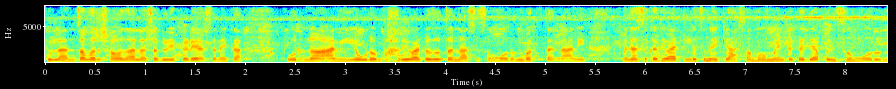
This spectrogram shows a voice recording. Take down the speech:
फुलांचा वर्षाव झाला सगळीकडे असं नाही का पूर्ण आणि एवढं भारी वाटत होतं ना असं समोरून बघताना. आणि म्हणजे असं कधी वाटलंच नाही की असा मोमेंट कधी आपण समोरून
